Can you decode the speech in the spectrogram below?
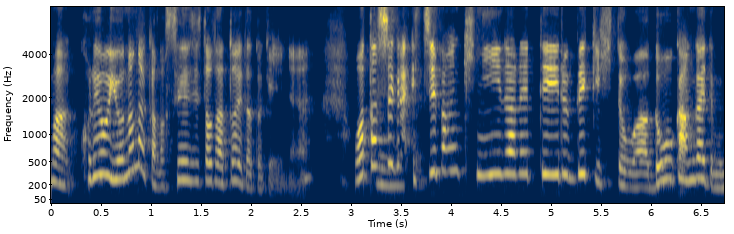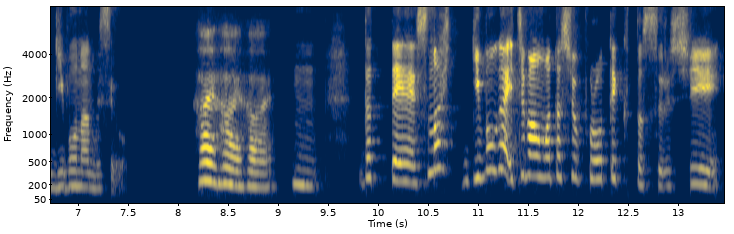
まあこれを世の中の政治と例えた時にね私が一番気に入られているべき人はどう考えても義母なんですよ。はいはいはい。うん、だってその義母が一番私をプロテクトするし、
